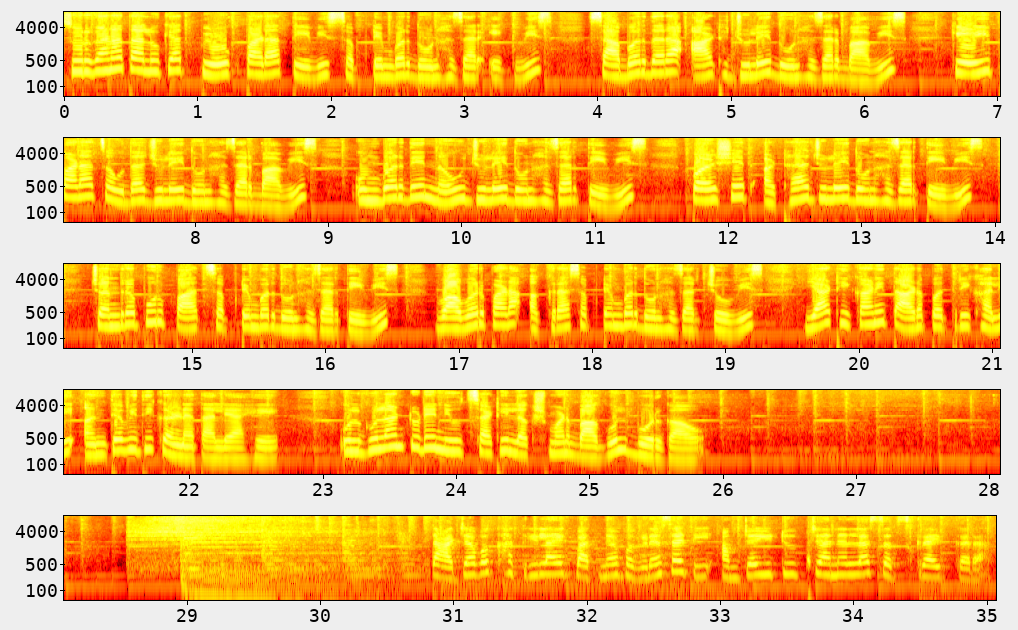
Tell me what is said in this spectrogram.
सुरगाणा तालुक्यात पिळोकपाडा तेवीस सप्टेंबर दोन हजार एकवीस साबरदरा आठ जुलै दोन हजार बावीस केळीपाडा चौदा जुलै दोन हजार बावीस उंबरदे नऊ जुलै दोन हजार तेवीस पळशेत अठरा जुलै दोन हजार तेवीस चंद्रपूर पाच सप्टेंबर दोन हजार तेवीस वावरपाडा अकरा सप्टेंबर दोन हजार चोवीस या ठिकाणी ताडपत्रीखाली अंत्यविधी करण्यात आले आहे. उलगुलान टुडे न्यूजसाठी लक्ष्मण बागुल बोरगाव. ताज्या व खात्रीलायक बातम्या बघण्यासाठी आमच्या यूट्यूब चॅनलला सबस्क्राईब करा.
